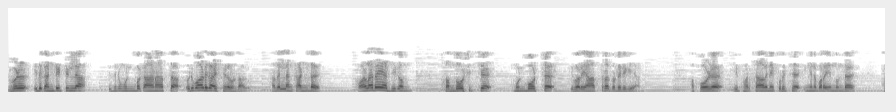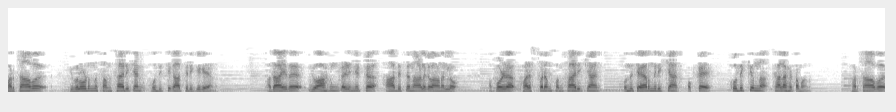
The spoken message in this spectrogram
ഇവൾ ഇത് കണ്ടിട്ടില്ല ഇതിനു മുൻപ് കാണാത്ത ഒരുപാട് കാഴ്ചകളുണ്ടാകും. അതെല്ലാം കണ്ട് വളരെയധികം സന്തോഷിച്ച് മുൻപോട്ട് ഇവർ യാത്ര തുടരുകയാണ്. അപ്പോൾ ഈ ഭർത്താവിനെ കുറിച്ച് ഇങ്ങനെ പറയുന്നുണ്ട് ഭർത്താവ് ഇവളോടൊന്ന് സംസാരിക്കാൻ കൊതിച്ചു കാത്തിരിക്കുകയാണ്. അതായത് വിവാഹം കഴിഞ്ഞിട്ട് ആദ്യത്തെ നാളുകളാണല്ലോ. അപ്പോൾ പരസ്പരം സംസാരിക്കാൻ ഒന്ന് ചേർന്നിരിക്കാൻ ഒക്കെ കൊതിക്കുന്ന കാലഘട്ടമാണ്. ഭർത്താവ്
